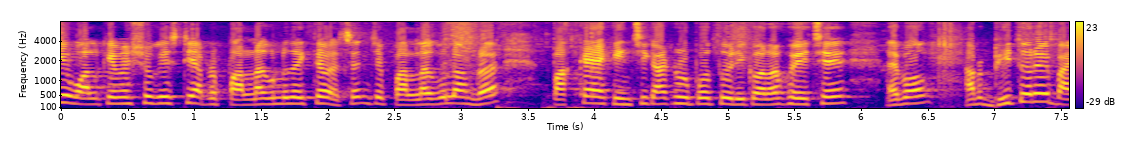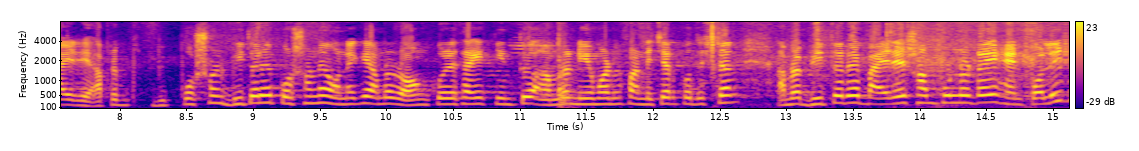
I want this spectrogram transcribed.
এই ওয়াল কেমের শোকেসটি আপনার পাল্লাগুলো দেখতে পাচ্ছেন যে পাল্লাগুলো আমরা পাক্কা এক ইঞ্চি কাঠের উপর তৈরি করা হয়েছে এবং আমরা ভিতরে বাইরে, আপনার পোষণ, ভিতরে পোষণে অনেকে আমরা রং করে থাকি, কিন্তু আমরা নিউ মডেল ফার্নিচার প্রতিষ্ঠান, আমরা ভিতরে বাইরে সম্পূর্ণটাই হ্যান্ড পলিশ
